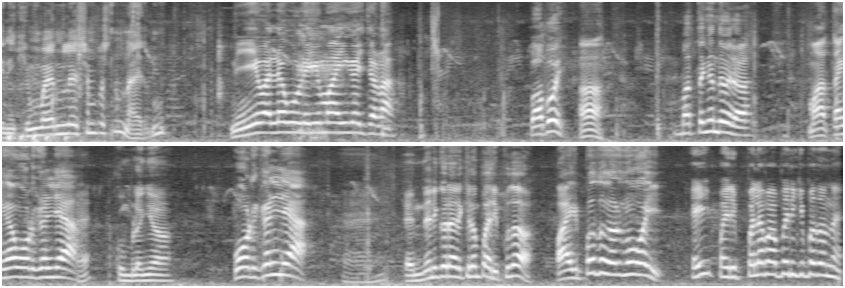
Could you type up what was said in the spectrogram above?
എനിക്കും വയറിന് ലേശം പ്രശ്നം ഉണ്ടായിരുന്നു നീ വല്ല ഗുളിയുമായി കഴിച്ചടാ. പാപ്പോയ് ആ. മത്തങ്ങ എന്താ വരാ? മത്തങ്ങ കൊടുക്കണില്ല. കുമ്പളങ്ങ കൊടുക്കണില്ല. എന്തെനിക്കൊരു അരക്കിലും പരിപ്പുതാ? പരിപ്പ് തീർന്നു പോയി. ഏയ് പരിപ്പല പാപ്പ എനിക്കിപ്പോ തന്നെ.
